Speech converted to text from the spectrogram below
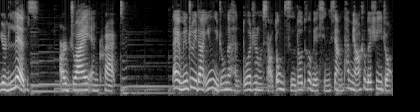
Your lips are dry and cracked。大家有没有注意到，英语中的很多这种小动词都特别形象，它描述的是一种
